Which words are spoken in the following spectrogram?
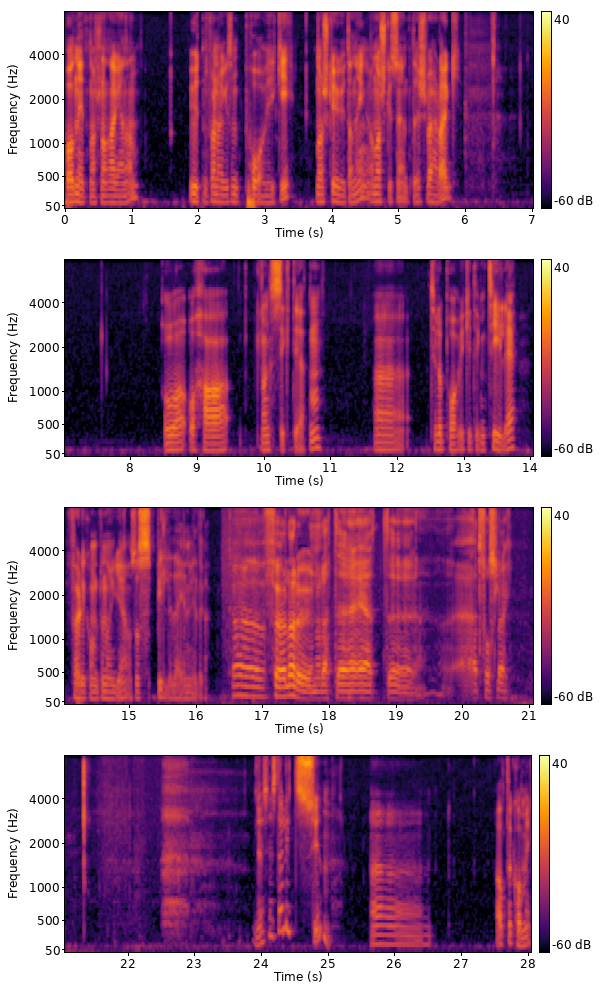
på den internasjonale arenaen utenfor Norge som påvirker norsk høyere utdanning og norske studenters hverdag. Og å ha langsiktigheten uh, til å påvirke ting tidlig før de kommer til Norge, og så spille det inn videre. Hva føler du når dette er et, et forslag? Jeg syns det er litt synd uh, at det kommer.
